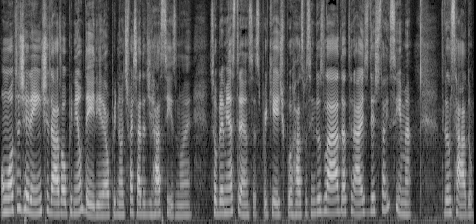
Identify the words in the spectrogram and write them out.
Um outro gerente dava a opinião dele, né? a opinião disfarçada de racismo, né? Sobre as minhas tranças. Porque, tipo, eu raspo assim dos lados, atrás e deixo só em cima trançado.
